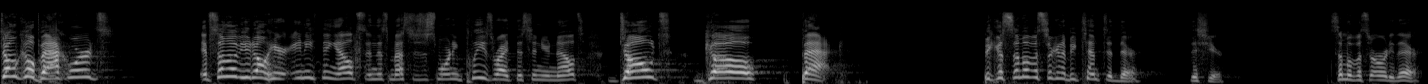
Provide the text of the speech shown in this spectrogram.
Don't go backwards. If some of you don't hear anything else in this message this morning, please write this in your notes. Don't go back. Because some of us are going to be tempted there this year. Some of us are already there.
